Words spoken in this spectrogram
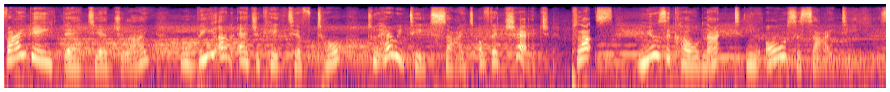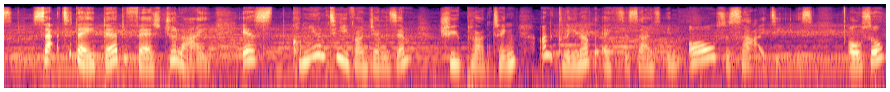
Friday, 30th July, will be an educative tour to heritage sites of the church, plus musical night in all societies. Saturday, 31st July, is community evangelism, tree planting, and cleanup exercise in all societies. Also,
